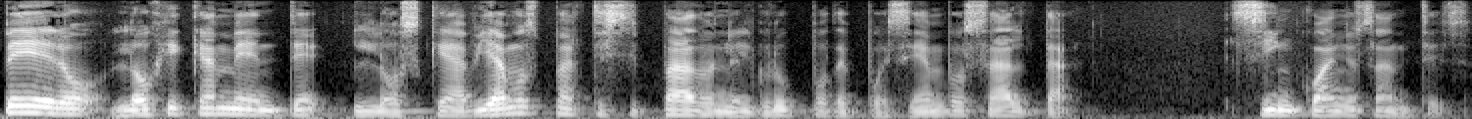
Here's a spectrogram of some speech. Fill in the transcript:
pero lógicamente los que habíamos participado en el grupo de poesía en voz alta cinco años antes,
